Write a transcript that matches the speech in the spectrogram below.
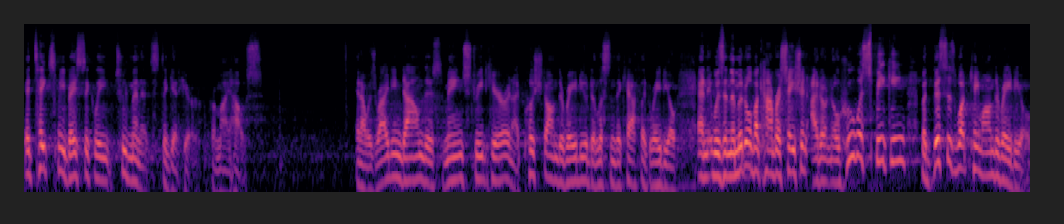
It takes me basically two minutes to get here from my house. And I was riding down this main street here, and I pushed on the radio to listen to Catholic radio. And it was in the middle of a conversation. I don't know who was speaking, but this is what came on the radio.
